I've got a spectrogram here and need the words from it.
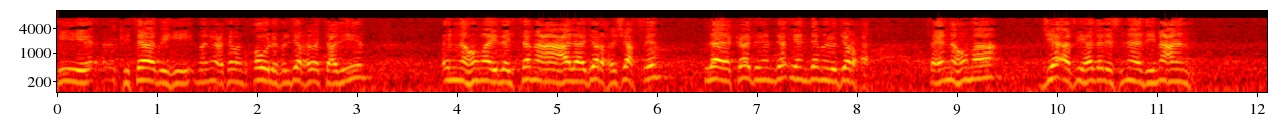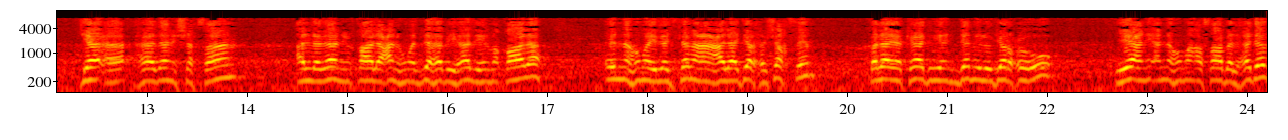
في كتابه من يعتمد قوله في الجرح والتعديل إنهما إذا اجتمعا على جرح شخص لا يكاد يندمل جرحه فإنهما جاء في هذا الإسناد معا. جاء هذان الشخصان اللذان قال عنهما الذهبي هذه المقالة إنهما إذا اجتمعا على جرح شخص فلا يكاد يندمل جرحه يعني أنهما أصاب الهدف.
